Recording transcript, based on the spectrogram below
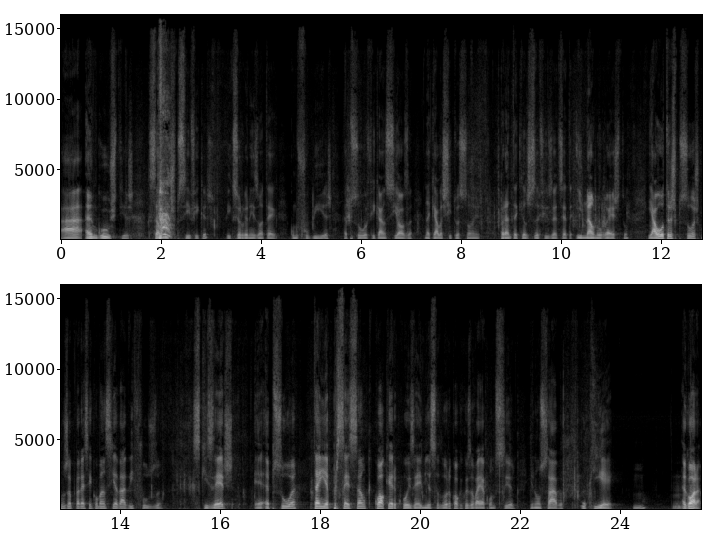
há angústias que são muito específicas e que se organizam até como fobias. A pessoa fica ansiosa naquelas situações perante aqueles desafios, etc., e não no resto. E há outras pessoas que nos aparecem como ansiedade difusa. Se quiseres, é, a pessoa tem a percepção que qualquer coisa é ameaçadora, qualquer coisa vai acontecer e não sabe o que é. Hum? Agora,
